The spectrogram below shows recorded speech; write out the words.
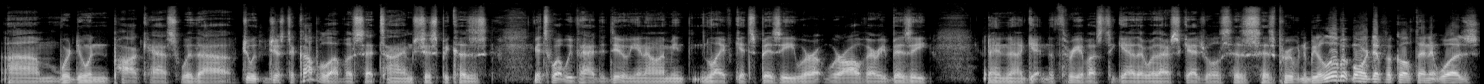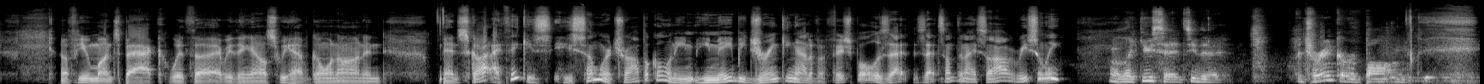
um, we're doing podcasts with uh, just a couple of us at times, just because it's what we've had to do. You know, I mean, life gets busy. We're we're all very busy, and uh, getting the three of us together with our schedules has has proven to be a little bit more difficult than it was a few months back with uh, everything else we have going on. And and Scott, I think he's he's somewhere tropical, and he he may be drinking out of a fishbowl. Is that is that something I saw recently? Well, like you said, it's either a drink or a bong?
